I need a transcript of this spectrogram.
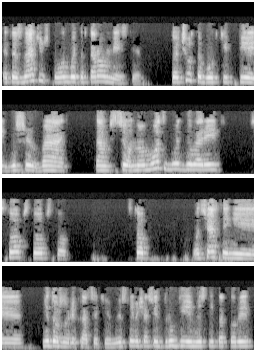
Это значит, что он будет на втором месте. То чувства будут кипеть, бушевать, там все. Но мозг будет говорить, стоп, стоп, стоп, стоп. Вот сейчас ты не, не должен увлекаться этими мыслями. Сейчас есть другие мысли, которые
